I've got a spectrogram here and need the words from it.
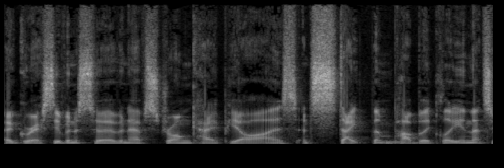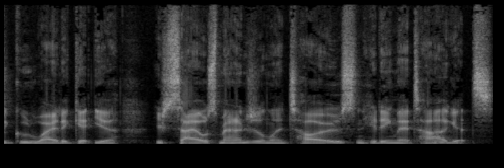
aggressive and assertive and have strong KPIs and state them publicly, and that's a good way to get your, your sales managers on their toes and hitting their targets.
